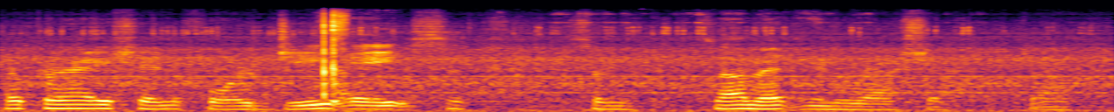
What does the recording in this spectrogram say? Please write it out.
preparation for G8 summit in Russia. So.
